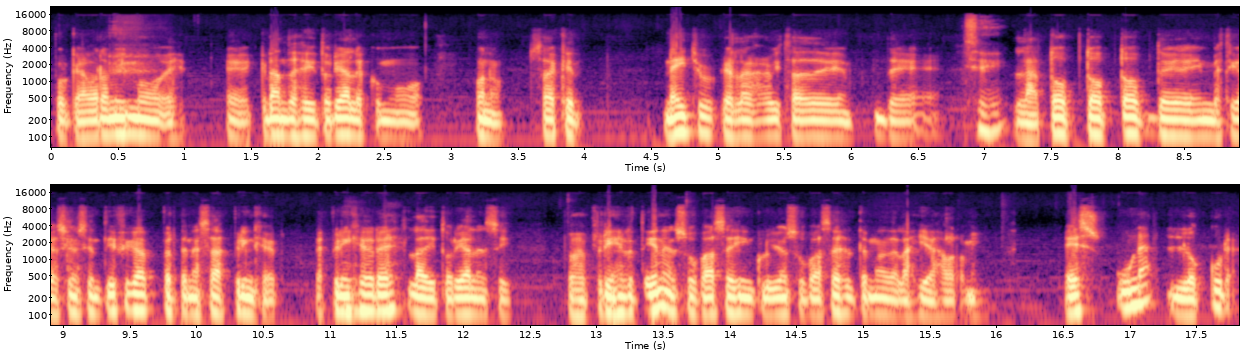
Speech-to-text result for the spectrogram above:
porque ahora mismo eh, grandes editoriales como, bueno, sabes que Nature, que es la revista de, de la top, top, top de investigación científica, pertenece a Springer. Springer es la editorial en sí. Los Springer tienen sus bases, incluyen sus bases el tema de las guías ahora mismo. Es una locura.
